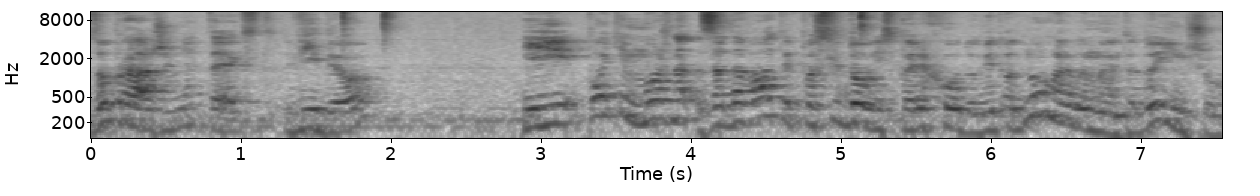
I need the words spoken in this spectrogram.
зображення, текст, відео, і потім можна задавати послідовність переходу від одного елемента до іншого.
